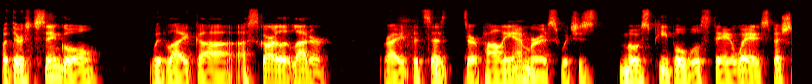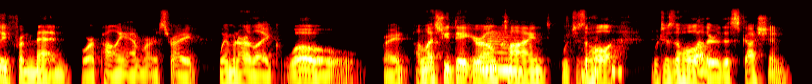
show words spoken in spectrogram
but they're single with like uh, a scarlet letter right that says they're polyamorous which is most people will stay away especially from men who are polyamorous right women are like whoa right unless you date your own mm. kind which is a whole which is a whole well, other discussion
